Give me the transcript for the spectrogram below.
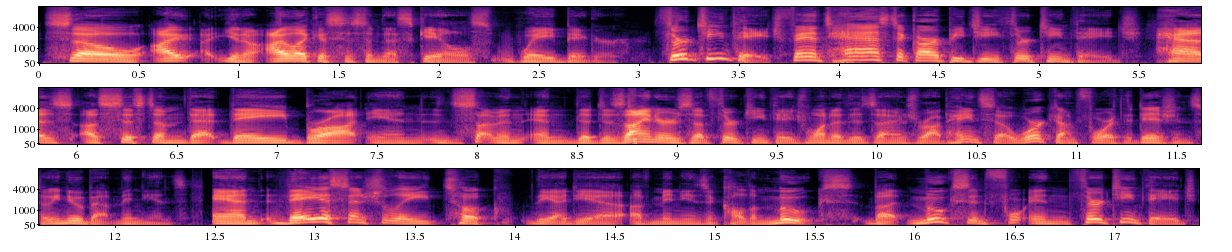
So I, you know, I like a system that scales way bigger. 13th Age, fantastic RPG. 13th Age has a system that they brought in, and, and the designers of 13th Age, one of the designers, Rob Heinsoo, worked on 4th edition, so he knew about minions. And they essentially took the idea of minions and called them mooks. But mooks in, in 13th Age,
